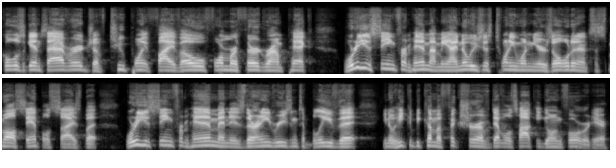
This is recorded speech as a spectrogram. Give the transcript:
goals against average of 2.50, former third round pick. What are you seeing from him? I mean, I know he's just 21 years old and it's a small sample size, but what are you seeing from him? And is there any reason to believe that, you know, he could become a fixture of Devils hockey going forward here?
